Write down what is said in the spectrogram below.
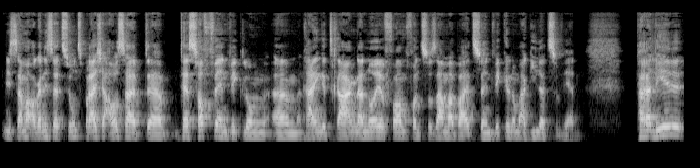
ich sag mal, Organisationsbereiche außerhalb der, der Softwareentwicklung ähm, reingetragen, da neue Formen von Zusammenarbeit zu entwickeln, um agiler zu werden. Parallel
